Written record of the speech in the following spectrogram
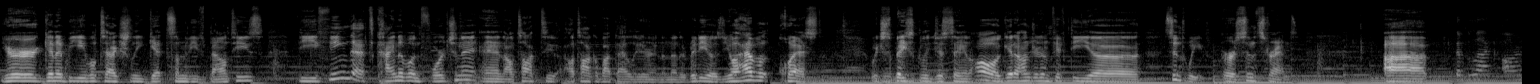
you're gonna be able to actually get some of these bounties. The thing that's kind of unfortunate, and I'll talk to I'll talk about that later in another video, is you'll have a quest, which is basically just saying, oh, get 150 uh, synth weave or synth strands. Uh, The black armor.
